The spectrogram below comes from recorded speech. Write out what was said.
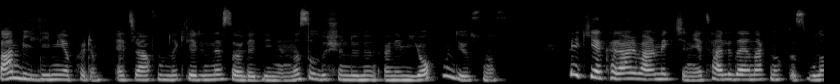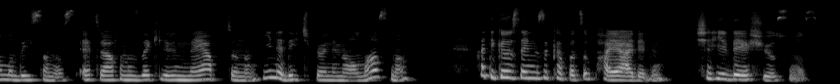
Ben bildiğimi yaparım. Etrafımdakilerin ne söylediğini, nasıl düşündüğünün önemi yok mu diyorsunuz? Peki ya karar vermek için yeterli dayanak noktası bulamadıysanız, etrafınızdakilerin ne yaptığının yine de hiçbir önemi olmaz mı? Hadi gözlerinizi kapatıp hayal edin. Şehirde yaşıyorsunuz.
